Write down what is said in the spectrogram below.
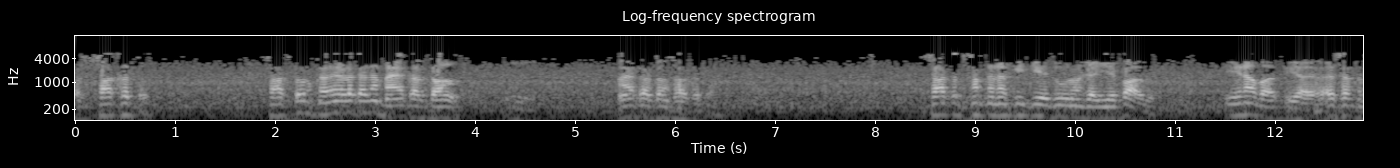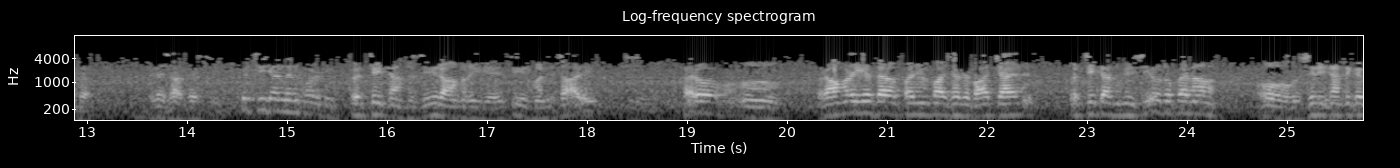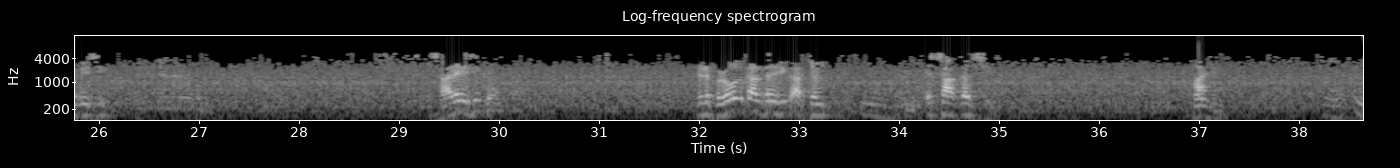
ਔਰ ਸਾਖਤ ਸਾਖਤ ਨੂੰ ਕਹਿਣ ਵਾਲਾ ਕਹਿੰਦਾ ਮੈਂ ਕਰਦਾ ਮੈਂ ਕਰਦਾ ਸਾਖਤ ਸਾਖਤ ਸੰਤ ਨਾ ਕੀਜੀਏ ਦੂਰੋਂ ਜਾਈਏ ਭਾਗ ਇਹਨਾਂ ਬਾਤੀ ਆਇਆ ਹੈ ਸੰਤ ਜਿਹੜੇ ਸਾਖਤ ਸੀ। ਕਿੱਥੇ ਜਾਂਦੇ ਨੇ ਪੜਦੀ ਪ੍ਰਿਥੀ ਚੰਦ ਸੀ ਰਾਮ ਰਹੀਏ ਧੀਰ ਮਲੀ ਸਾਰੀ। ਫਿਰ ਉਹ ਰਾਮ ਰਹੀਏ ਤਾਂ ਪੰਜਵੇਂ ਪਾਸ਼ਾ ਦੇ ਬਾਅਦ ਚ ਆਏ ਨੇ। ਪ੍ਰਿਥੀ ਚੰਦ ਵੀ ਸੀ ਉਦੋਂ ਪਹਿਲਾਂ ਉਹ ਸ੍ਰੀ ਚੰਦ ਕੇ ਵੀ ਸੀ। ਸਾਰੇ ਸੀ ਜਿਹੜੇ ਵਿਰੋਧ ਕਰਦੇ ਸੀ ਘਰ ਚ ਇਹ ਸਾਕਤ ਸੀ ਹਾਂਜੀ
